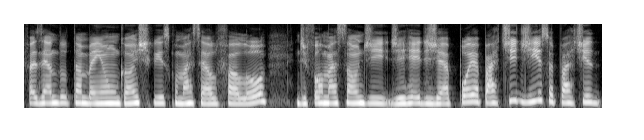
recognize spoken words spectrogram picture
fazendo também um gancho que isso que o Marcelo falou, de formação de, de redes de apoio, a partir disso, a partir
